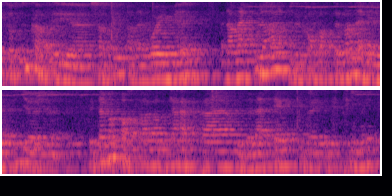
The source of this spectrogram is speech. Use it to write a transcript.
surtout quand c'est euh, chanté par la voix humaine. Dans la couleur le comportement de la mélodie, c'est tellement porteur du caractère, de l'affect qui va être exprimé.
